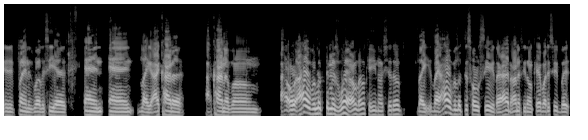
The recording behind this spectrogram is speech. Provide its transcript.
eh, playing as well as he has. And and like I kind of I kind of um I I overlooked them as well. I'm like, okay, you know, should have like like I overlooked this whole series. Like I honestly don't care about this series, but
